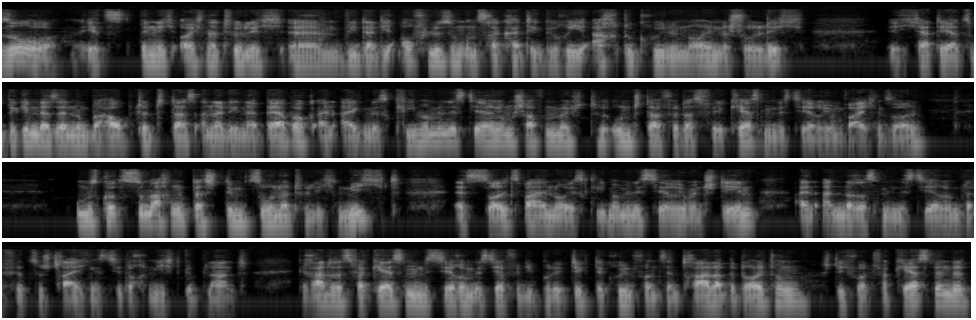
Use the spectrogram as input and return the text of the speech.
So, jetzt bin ich euch natürlich ähm, wieder die Auflösung unserer Kategorie Ach du grüne Neune schuldig. Ich hatte ja zu Beginn der Sendung behauptet, dass Annalena Baerbock ein eigenes Klimaministerium schaffen möchte und dafür das Verkehrsministerium weichen soll. Um es kurz zu machen, das stimmt so natürlich nicht. Es soll zwar ein neues Klimaministerium entstehen, ein anderes Ministerium dafür zu streichen ist jedoch nicht geplant. Gerade das Verkehrsministerium ist ja für die Politik der Grünen von zentraler Bedeutung. Stichwort Verkehrswende,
